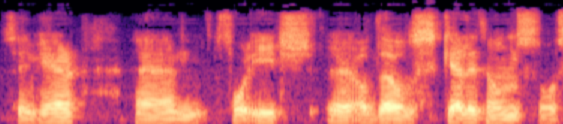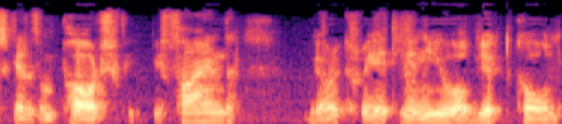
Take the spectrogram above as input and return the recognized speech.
same here. Um, for each uh, of those skeletons or skeleton parts we find, we are creating a new object called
